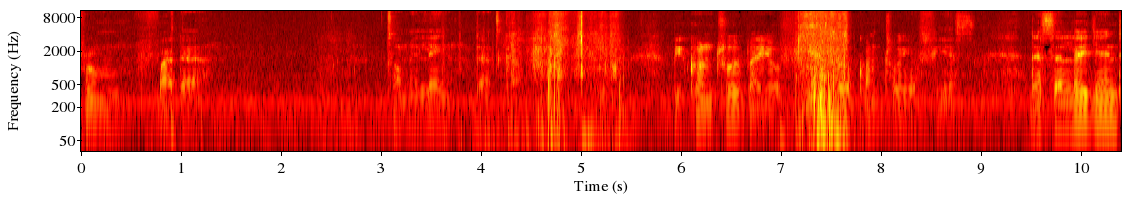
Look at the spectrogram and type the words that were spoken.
from Father TommyLane.com. Be controlled by your fears or control your fears. There's a legend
